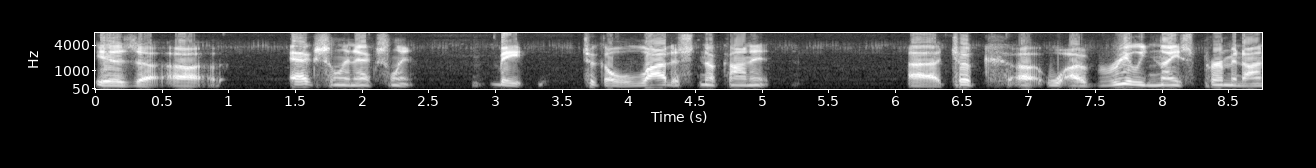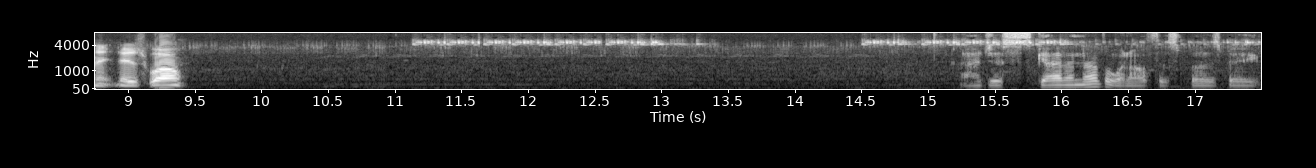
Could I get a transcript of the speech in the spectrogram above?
is a, a excellent excellent bait took a lot of snook on it uh, took a, a really nice permit on it as well I just got another one off this buzzbait.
